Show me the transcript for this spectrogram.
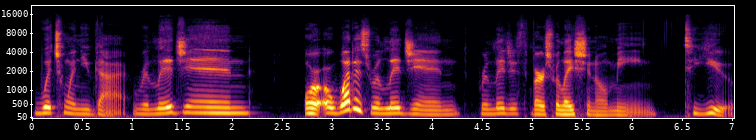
which one you got? Religion or or what does religion, religious versus relational mean to you?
